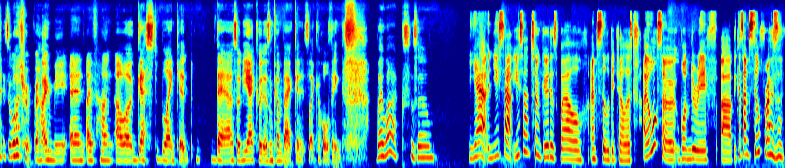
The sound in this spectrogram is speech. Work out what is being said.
it's a wardrobe behind me, and I've hung our guest blanket there so the echo doesn't come back and it's like a whole thing. But it works, so yeah, and you sound you sound so good as well. I'm still a bit jealous. I also wonder if uh, because I'm still frozen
